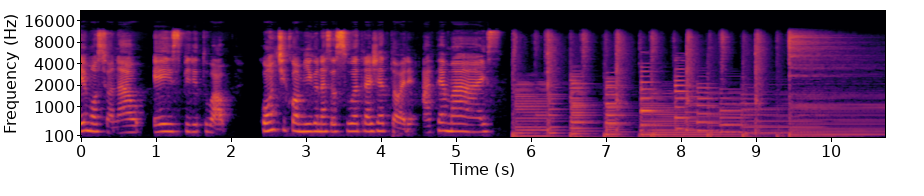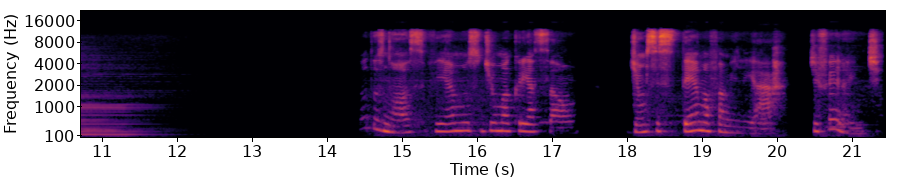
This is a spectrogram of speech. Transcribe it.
emocional e espiritual. Conte comigo nessa sua trajetória. Até mais! Todos nós viemos de uma criação de um sistema familiar diferente.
